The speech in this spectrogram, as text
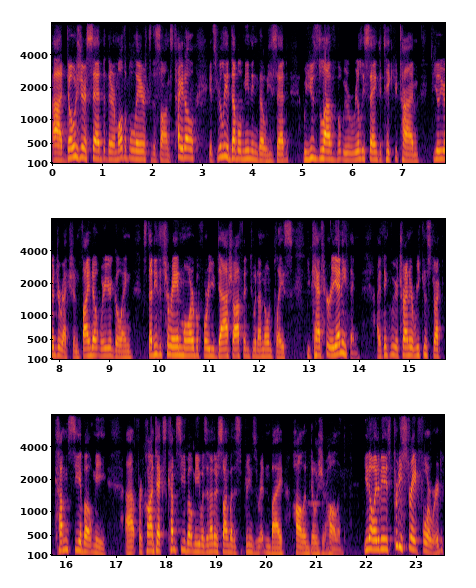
Uh, Dozier said that there are multiple layers to the song's title. It's really a double meaning, though, he said. We used love, but we were really saying to take your time, feel your direction, find out where you're going, study the terrain more before you dash off into an unknown place. You can't hurry anything. I think we were trying to reconstruct Come See About Me. Uh, for context, Come See About Me was another song by the Supremes written by Holland Dozier Holland. You know, I mean, it's pretty straightforward.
